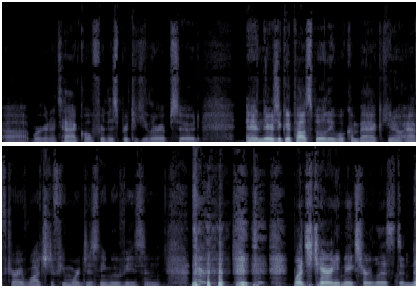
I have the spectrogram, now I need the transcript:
uh, we're going to tackle for this particular episode. And there's a good possibility we'll come back, you know, after I've watched a few more Disney movies and once Charity makes her list and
